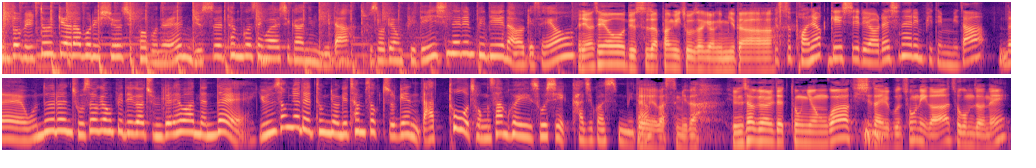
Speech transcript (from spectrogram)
좀 더 밀도 있게 알아볼 이슈 짚어보는 뉴스 탐구 생활 시간입니다. 조석영 PD, 신혜림 PD 나와 계세요. 안녕하세요. 뉴스 자판기 조석영입니다. 뉴스 번역기 시리얼의 신혜림 PD입니다. 네, 오늘은 조석영 PD가 준비를 해왔는데 윤석열 대통령이 참석 중인 나토 정상회의 소식 가지고 왔습니다. 네, 맞습니다. 윤석열 대통령과 기시다 일본 총리가 조금 전에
